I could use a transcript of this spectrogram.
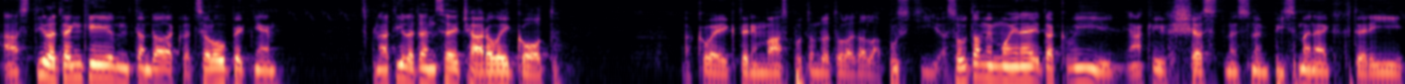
A z té letenky tam dal takhle celou pěkně. Na té letence je čárový kód, takový, kterým vás potom do toho letadla pustí. A jsou tam mimo jiné i takový nějakých šest, myslím, písmenek, který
